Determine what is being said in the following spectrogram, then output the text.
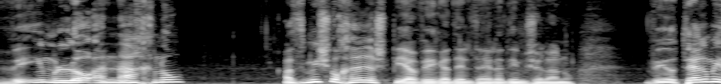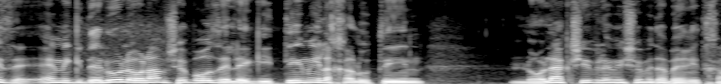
ואם לא אנחנו, אז מישהו אחר ישפיע ויגדל את הילדים שלנו. ויותר מזה, הם יגדלו לעולם שבו זה לגיטימי לחלוטין לא להקשיב למי שמדבר איתך,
